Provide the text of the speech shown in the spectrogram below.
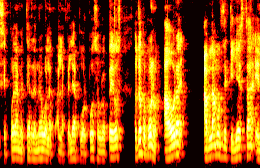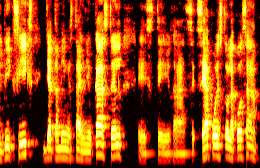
se pueda meter de nuevo a la, pelea por puestos europeos, sobre todo porque, bueno, ahora hablamos de que ya está el Big Six, ya también está el Newcastle, este, se, ha puesto la cosa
